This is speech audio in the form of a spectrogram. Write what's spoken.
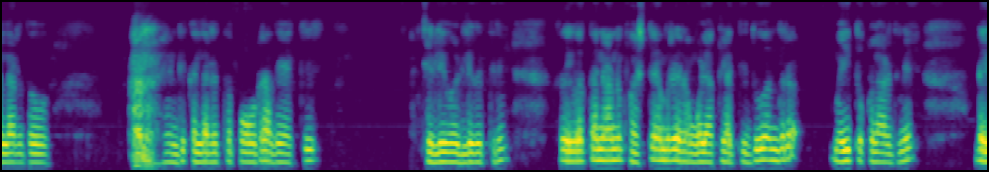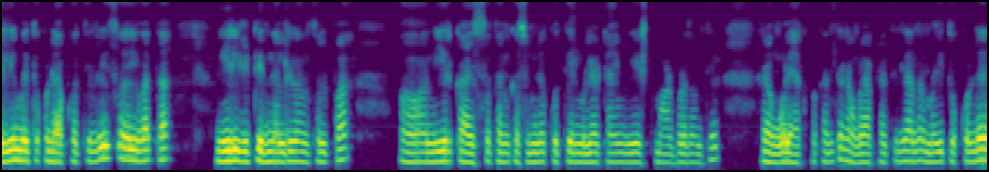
ಕಲರ್ದು ಹೆಂಡಿ ಕಲರ್ ಅಂತ ಪೌಡ್ರ್ ಅದೇ ಹಾಕಿ ಚಳಿ ಹೊಡ್ಲಿಗತ್ತೀನಿ ಸೊ ಇವತ್ತು ನಾನು ಫಸ್ಟ್ ಟೈಮ್ ರೀ ರಂಗೋಳಿ ಹಾಕ್ಲತ್ತಿದ್ದು ಅಂದ್ರೆ ಮೈ ತೊಗೊಳಾರ್ದಿನಿ ಡೈಲಿ ಮೈ ತೊಗೊಂಡು ಹಾಕೋತೀನಿ ರೀ. ಸೊ ಇವತ್ತು ನೀರಿಗೆ ಇಟ್ಟಿದ್ನಲ್ರಿ ಒಂದು ಸ್ವಲ್ಪ ನೀರು ಕಾಯಿಸೋ ತನಕ ಸುಮ್ಮನೆ ಕೂತಿನ ಮೇಲೆ ಟೈಮ್ ವೇಸ್ಟ್ ಮಾಡಬಾರ್ದು ಅಂತೇಳಿ ರಂಗೋಳಿ ಹಾಕ್ಬೇಕಂತ ರಂಗೋಳಿ ಹಾಕ್ಲತ್ತೀನಿ. ಅಂದ್ರೆ ಮೈ ತೊಗೊಂಡೆ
